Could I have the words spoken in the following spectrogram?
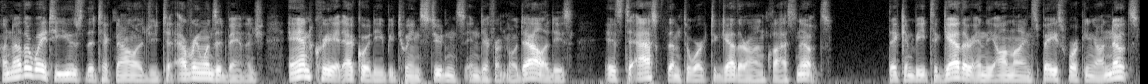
Another way to use the technology to everyone's advantage and create equity between students in different modalities is to ask them to work together on class notes. They can be together in the online space working on notes,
